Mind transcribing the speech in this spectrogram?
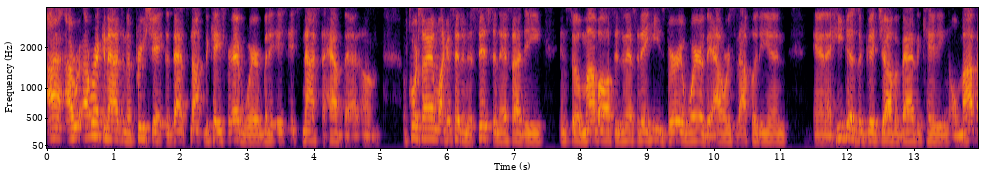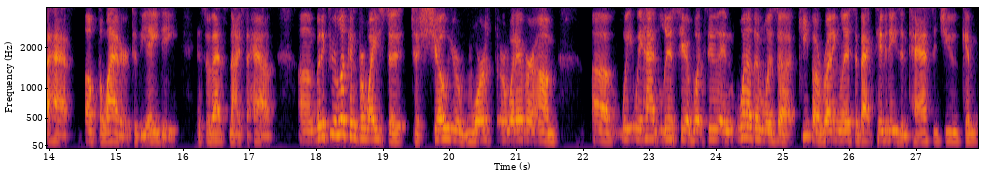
I, I, I recognize and appreciate that that's not the case for everywhere, but it, it's nice to have that. Um, of course, I am, like I said, an assistant SID, and so my boss is an SID. He's very aware of the hours that I put in, and uh, he does a good job of advocating on my behalf up the ladder to the AD, and so that's nice to have. Um, but if you're looking for ways to to show your worth or whatever, um, uh, we, we had lists here of what to do, and one of them was uh, keep a running list of activities and tasks that you can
